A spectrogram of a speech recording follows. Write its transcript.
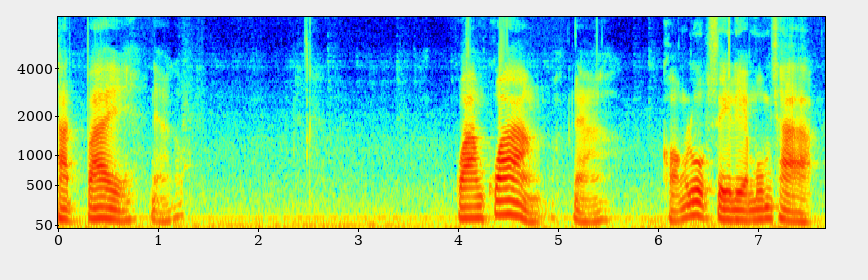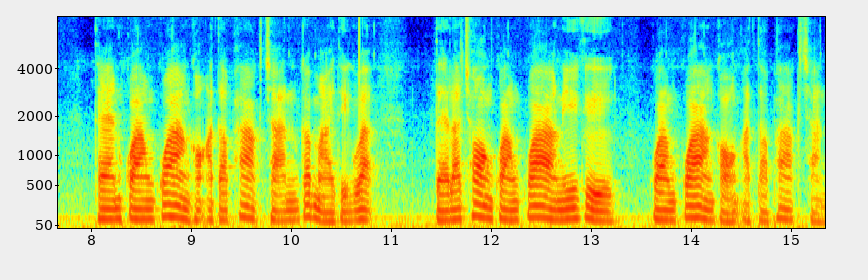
ถัดไปเนี่ยความกว้างเนะของรูปสี่เหลี่ยมมุมฉาก แทนความกว้างของอัตภาคชั้น ก็หมายถึงว่าแต่ละช่องความกว้างนี้คือความกว้างของอัตภาคชั้น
